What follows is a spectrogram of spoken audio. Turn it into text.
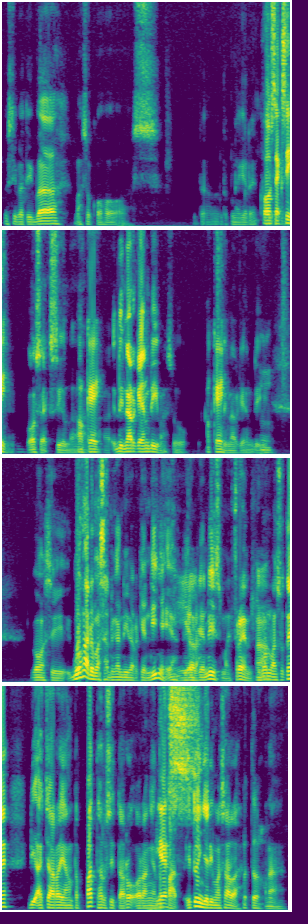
Terus tiba-tiba masuk co-host gitu, untuk naikin Co seksi. Oh seksi lah. Oke. Dinar Candy masuk. Oke. Dinar Candy. Hmm. Gue masih, gue gak ada masalah dengan Dinar Candy-nya ya. Dinar Iyalah. Candy is my friend. Cuman Ah. maksudnya di acara yang tepat harus ditaruh orang yang Yes. tepat. Itu yang jadi masalah. Betul. Nah,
